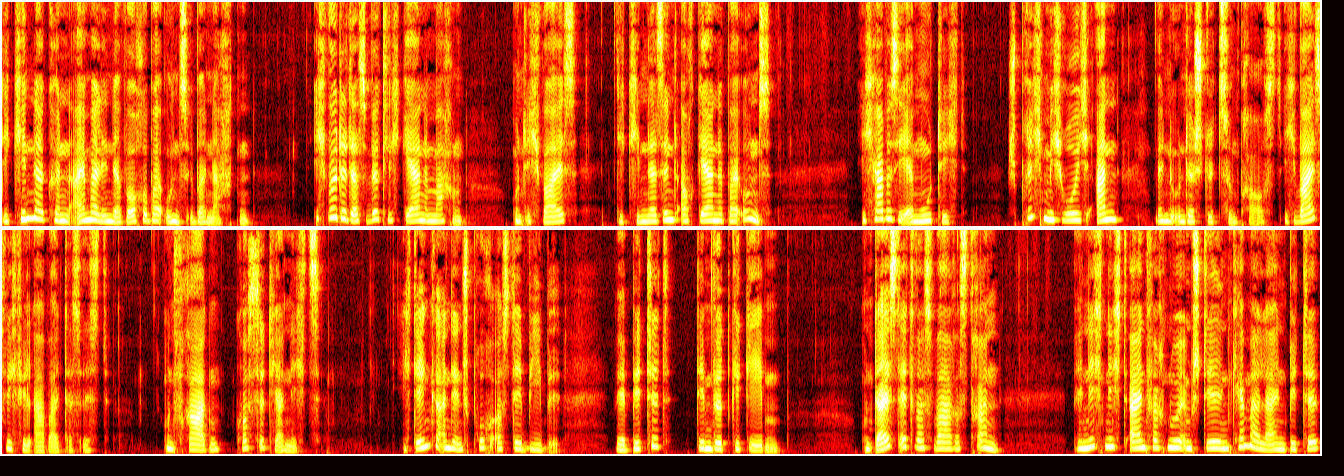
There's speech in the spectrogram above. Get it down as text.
die Kinder können einmal in der Woche bei uns übernachten. Ich würde das wirklich gerne machen, und ich weiß, die Kinder sind auch gerne bei uns. Ich habe sie ermutigt. Sprich mich ruhig an, wenn du Unterstützung brauchst. Ich weiß, wie viel Arbeit das ist. Und Fragen kostet ja nichts. Ich denke an den Spruch aus der Bibel. Wer bittet, dem wird gegeben. Und da ist etwas Wahres dran. Wenn ich nicht einfach nur im stillen Kämmerlein bitte,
